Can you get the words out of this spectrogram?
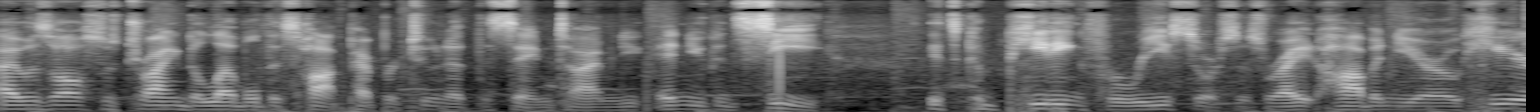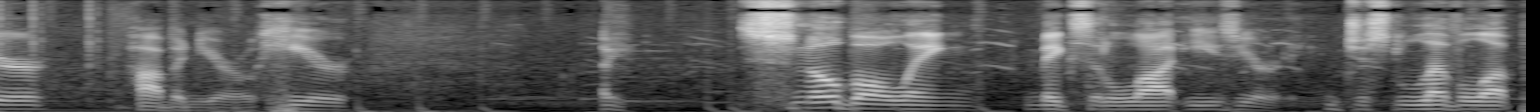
I was also trying to level this hot pepper tuna at the same time. And you can see it's competing for resources, right? Habanero here, habanero here snowballing makes it a lot easier. Just level up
